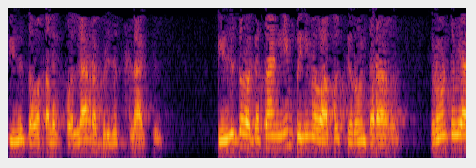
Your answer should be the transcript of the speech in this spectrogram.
پینځه سو خلک په الله رب العزت هلاک کړ پینځه سوه کسان نیم په نیمه واپس کرون ته راغلل کرون ته یا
